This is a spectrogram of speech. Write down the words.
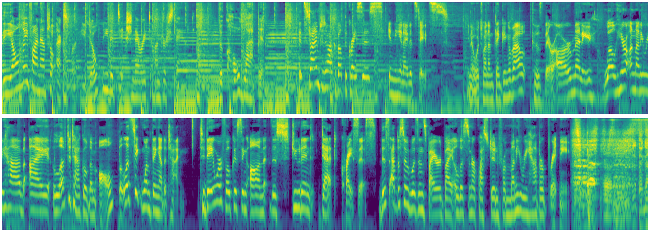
The only financial expert you don't need a dictionary to understand, Nicole Lapin. It's time to talk about the crisis in the United States. You know which one I'm thinking about? Because there are many. Well, here on Money Rehab, I love to tackle them all, but let's take one thing at a time. Today, we're focusing on the student debt crisis. This episode was inspired by a listener question from money rehabber Brittany.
